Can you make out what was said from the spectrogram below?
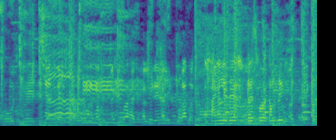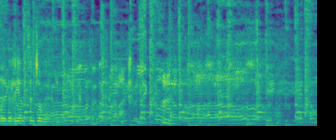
तो चिट्ठी आती है फाइनली ड्रेस पूरा कंप्लीट अब इधर रिहर्सल चल रहा लिखो तुम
